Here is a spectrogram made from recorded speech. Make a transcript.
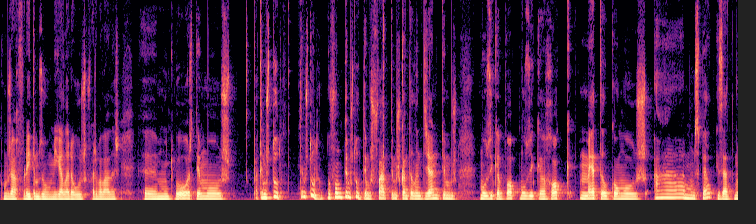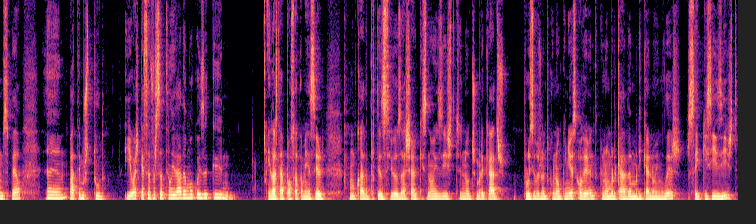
como já referi, temos o Miguel Araújo que faz baladas muito boas, temos, pá, temos tudo, temos tudo, no fundo temos tudo, temos fado, temos canto alentejano, temos música pop, música rock, metal com os, ah, Municipal, exato, Municipal, uh, pá, temos tudo. E eu acho que essa versatilidade é uma coisa que, e lá está, posso também a ser um bocado pretencioso achar que isso não existe noutros mercados, por simplesmente que eu não conheço. Obviamente que no mercado americano ou inglês sei que isso existe,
